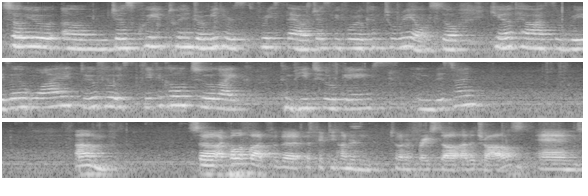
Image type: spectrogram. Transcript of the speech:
So you um, just quit 200 meters freestyle just before you came to Rio. So can you tell us the reason why? Do you feel it's difficult to like compete to games in this time? Um, so I qualified for the, the 50, 100 and 200 freestyle at the trials and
